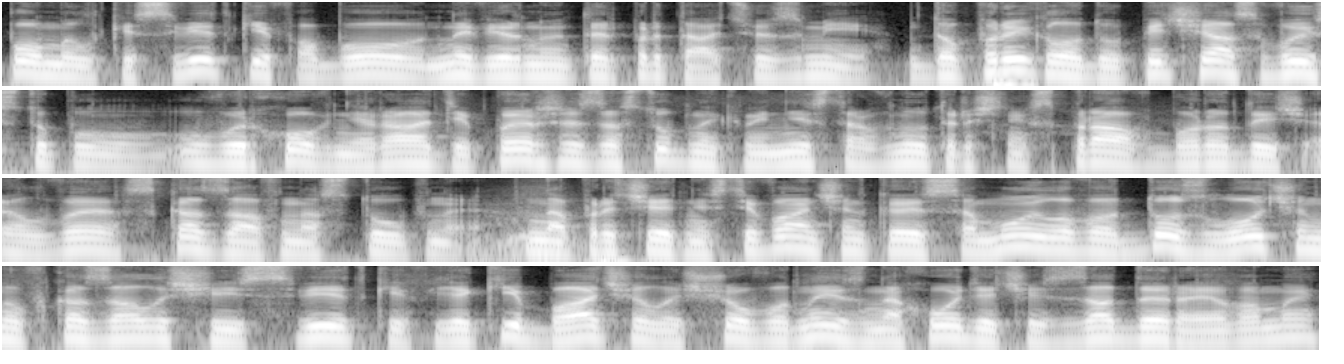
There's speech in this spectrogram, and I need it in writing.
помилки свідків або невірну інтерпретацію ЗМІ. До прикладу, під час виступу у Верховній Раді перший заступник міністра внутрішніх справ Бородич ЛВ сказав наступне: на причетність Іванченка і Самойлова до злочину вказали шість свідків, які бачили, що вони, знаходячись за деревами,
